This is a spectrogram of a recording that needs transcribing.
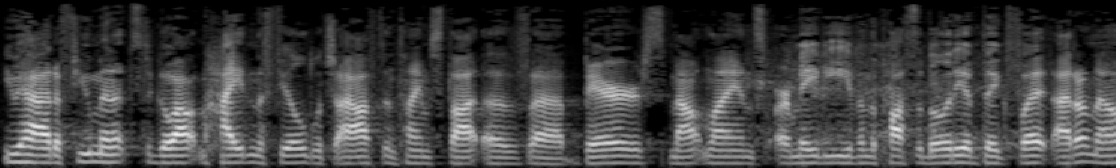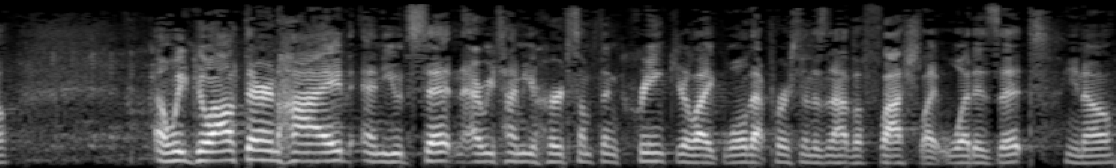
You had a few minutes to go out and hide in the field, which I oftentimes thought of uh, bears, mountain lions, or maybe even the possibility of Bigfoot. I don't know. And we'd go out there and hide, and you'd sit, and every time you heard something creak, you're like, well, that person doesn't have a flashlight. What is it? You know?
